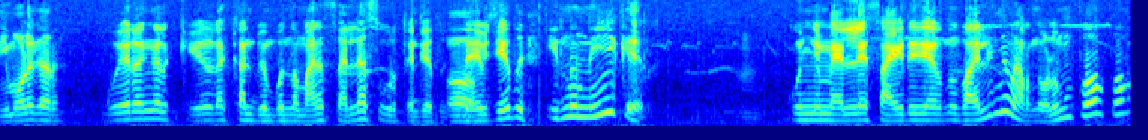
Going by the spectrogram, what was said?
നീ മോൾ കയറ് ഉയരങ്ങൾ കീഴടക്കാൻ വെമ്പുന്ന മനസ്സല്ല സുഹൃത്തിന്റെത്. ദയവ് ചെയ്ത് ഇന്ന് നീ കയറി കുഞ്ഞു മെല്ലെ സൈഡ് ചേർന്ന് വലിഞ്ഞു നടന്നോളും. പോ പോ.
